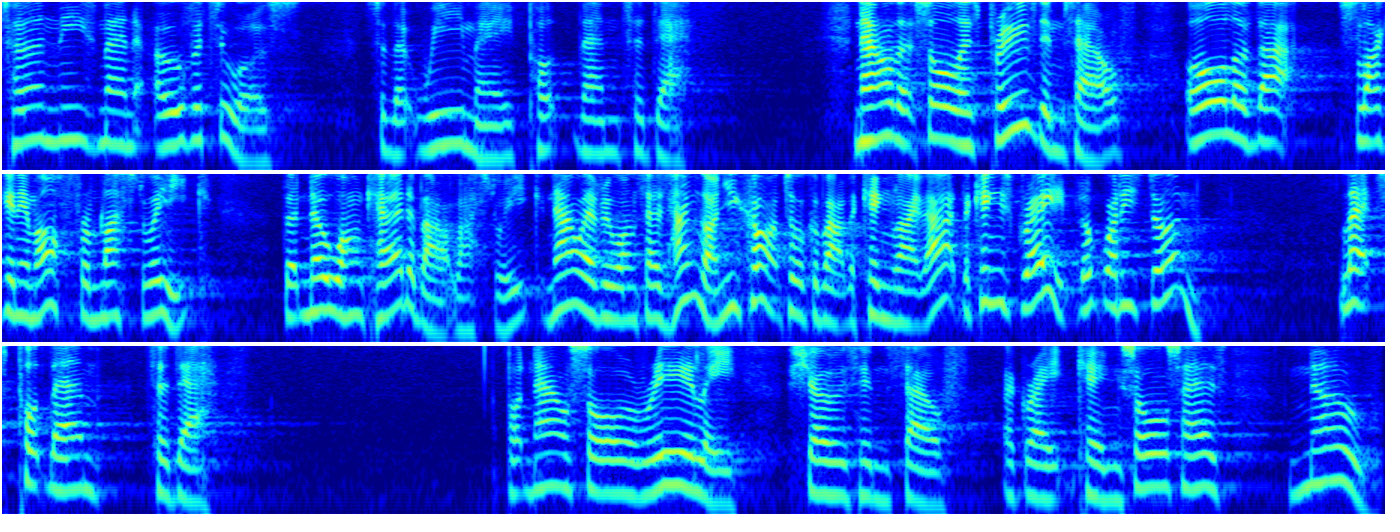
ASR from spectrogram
Turn these men over to us so that we may put them to death. Now that Saul has proved himself, all of that slagging him off from last week that no one cared about last week, now everyone says, Hang on, you can't talk about the king like that. The king's great. Look what he's done. Let's put them to death. But now Saul really shows himself a great king. Saul says, no.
